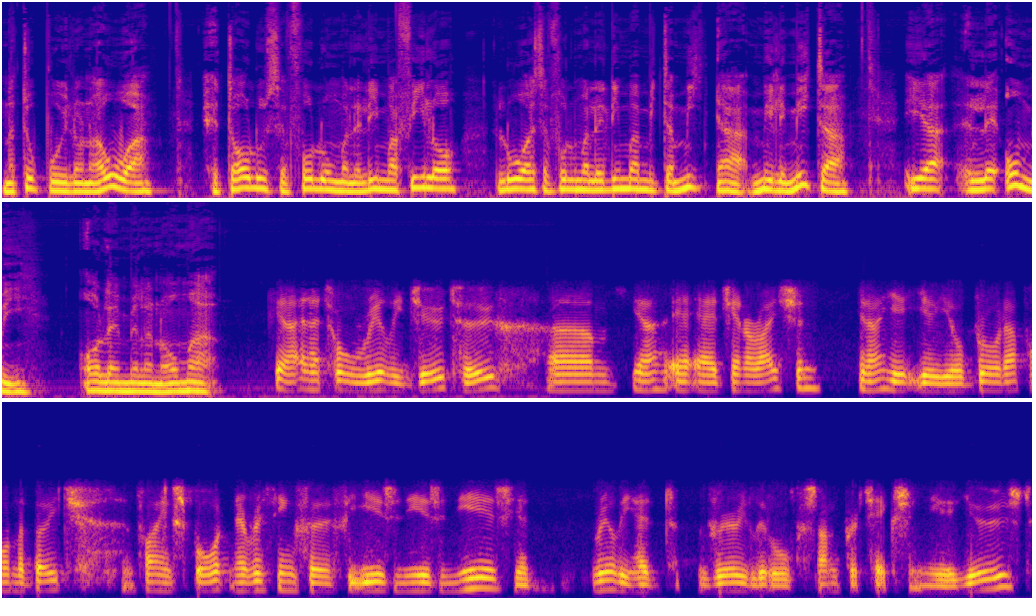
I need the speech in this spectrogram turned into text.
na tupu ilo na ua, e tolu se fulu ma le lima filo, lua se fulu ma le lima mita, mita, milimita, ia le umi o le melanoma. Yeah, and it's all really due to um, you know our, our generation. You know, you, you, you're brought up on the beach and playing sport and everything for, for years and years and years. You really had very little sun protection you used,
